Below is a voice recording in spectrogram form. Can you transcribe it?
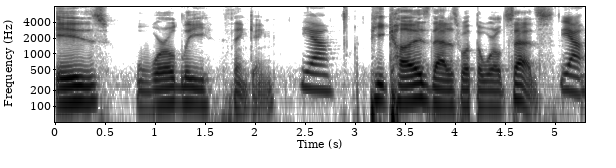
is worldly thinking Yeah. because that is what the world says. Yeah.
